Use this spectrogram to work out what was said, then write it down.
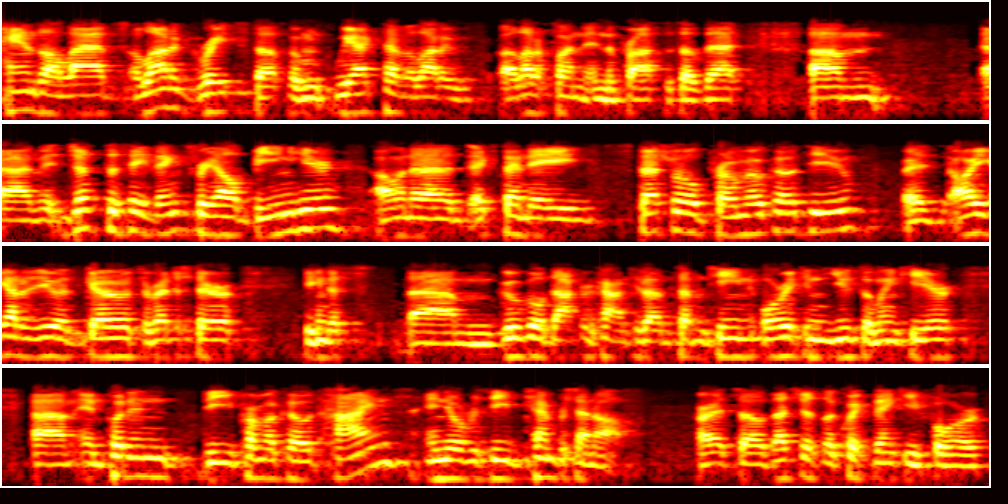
hands-on labs. A lot of great stuff, and we actually have a lot of a lot of fun in the process of that. Um, uh, just to say thanks for y'all being here, I want to extend a special promo code to you. All you got to do is go to register you can just um, Google DockerCon 2017, or you can use the link here um, and put in the promo code Hines, and you'll receive 10% off. All right, so that's just a quick thank you for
